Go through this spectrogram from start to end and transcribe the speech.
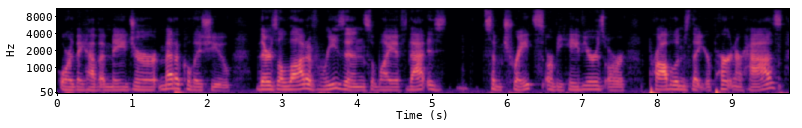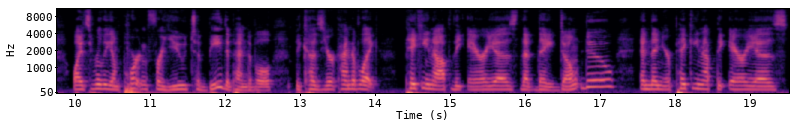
or they have a major medical issue. There's a lot of reasons why, if that is some traits or behaviors or problems that your partner has, why it's really important for you to be dependable because you're kind of like picking up the areas that they don't do, and then you're picking up the areas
